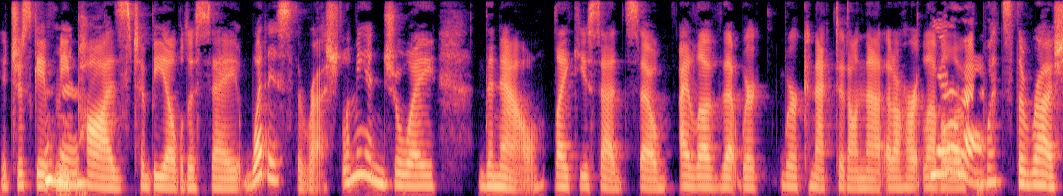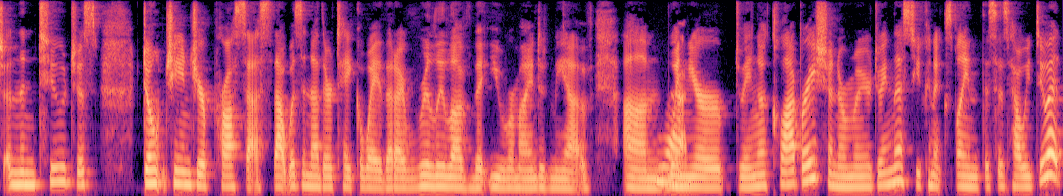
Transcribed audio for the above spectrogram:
It just gave mm-hmm. me pause to be able to say, what is the rush? Let me enjoy the now, like you said. So I love that we're we're connected on that at a heart level yeah. of what's the rush and then two just don't change your process that was another takeaway that i really love that you reminded me of um, yeah. when you're doing a collaboration or when you're doing this you can explain this is how we do it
